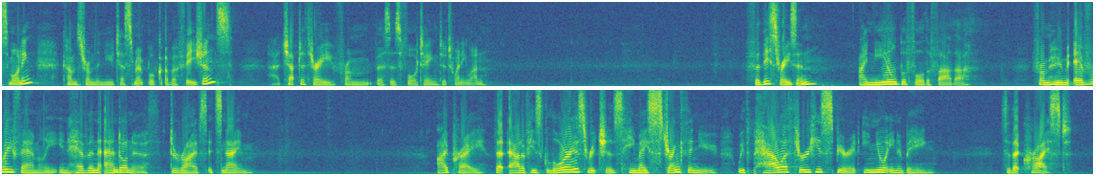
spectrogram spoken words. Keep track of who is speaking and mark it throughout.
Speaker 1: this morning comes from the New Testament book of Ephesians, uh, chapter 3, from verses 14 to 21. For this reason, I kneel before the Father, from whom every family in heaven and on earth derives its name. I pray that out of his glorious riches he may strengthen you with power through his Spirit in your inner being, so that Christ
